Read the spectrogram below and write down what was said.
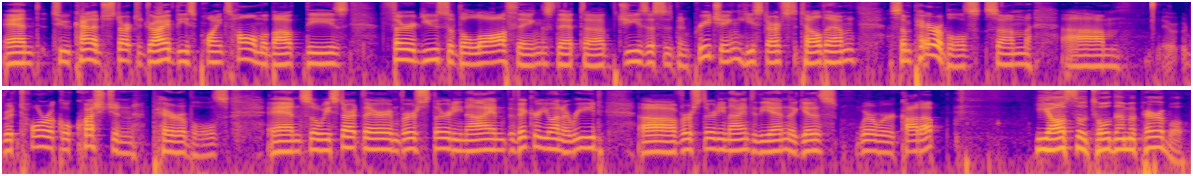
And to kind of start to drive these points home about these third use of the law things that uh, Jesus has been preaching, he starts to tell them some parables, some. Um, rhetorical question parables. And so we start there in verse 39. Vicar, you want to read uh, verse 39 to the end to get us where we're caught up? He also told them a parable.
